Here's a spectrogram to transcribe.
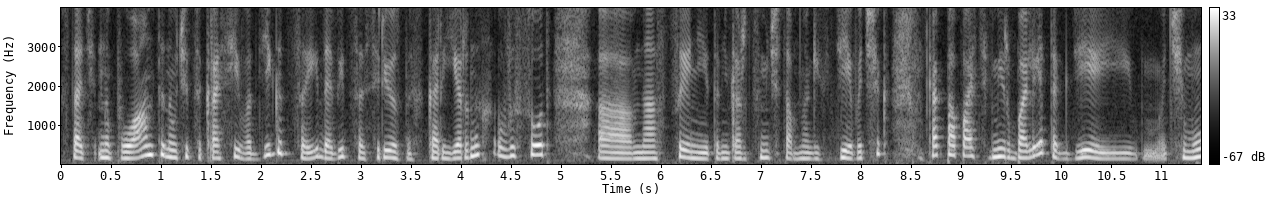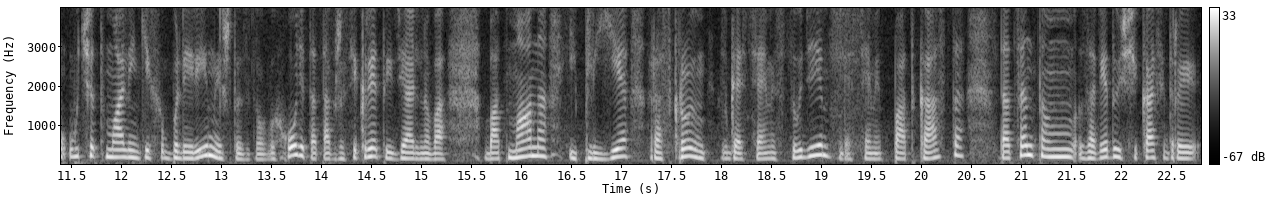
встать на пуанты, научиться красиво двигаться и добиться серьезных карьерных высот э, на сцене. Это, мне кажется, мечта многих девочек. Как попасть в мир балета, где и чему учат маленьких балерин, и что из этого выходит, а также секреты идеального батмана и плие раскроем с гостями студии, гостями подкаста, доцентом заведующей кафедрой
